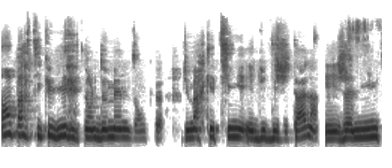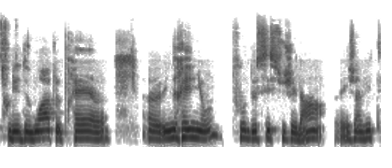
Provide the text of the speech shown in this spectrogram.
en particulier dans le domaine donc euh, du marketing et du digital. Et j'anime tous les deux mois à peu près euh, une réunion autour de ces sujets-là. Et j'invite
